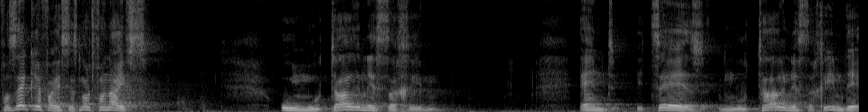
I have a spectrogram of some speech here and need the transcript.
for sacrifices, not for knives. ומותר נסכים, and it says מותר נסכים, the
